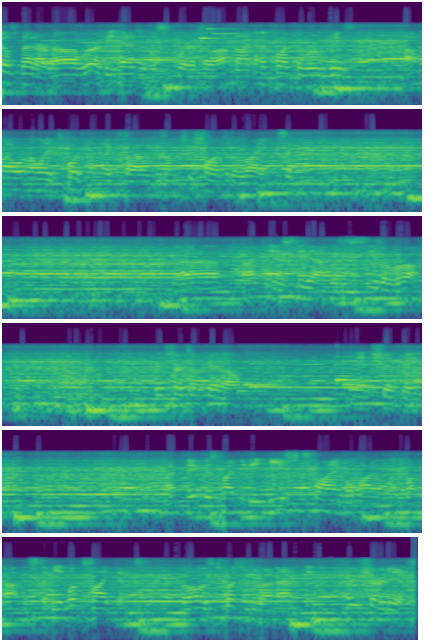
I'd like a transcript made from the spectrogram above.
feels better. Uh, we're at the edge of the square, so I'm not going to collect the rupees. I'm going to work my way towards the next island because I'm too far to the right. Uh, I can't see that because the seas are rough. Might be the East Triangle Island, if I'm not mistaken. It looks like it. With all those twisters around it, I think, pretty sure it is.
